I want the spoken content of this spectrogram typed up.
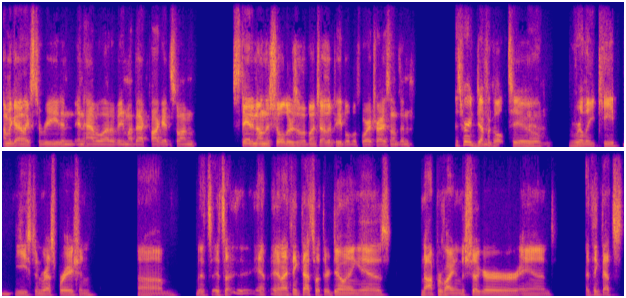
I'm a guy who likes to read and and have a lot of it in my back pocket, so I'm standing on the shoulders of a bunch of other people before I try something. it's very difficult to Yeah. really keep yeast in respiration. Um, it's it's a and, and I think that's what they're doing is not providing the sugar, and I think that's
